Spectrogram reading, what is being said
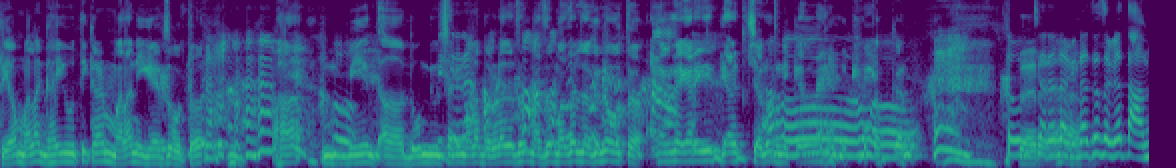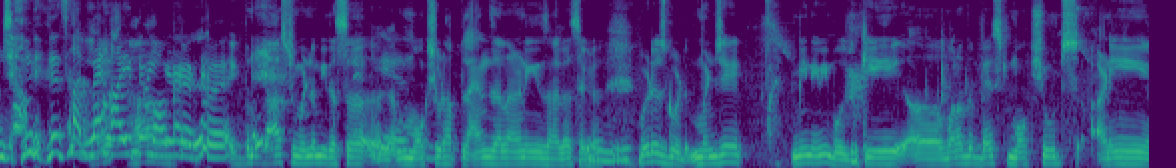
तेव्हा मला घाई होती कारण मला निघायचं होतं. हा मी अं, दोन दिवसांनी मला बरोडा माझं माझं लग्न होतं. आणि मी अरे यार, चलो निकलना तो तर, हा. लग्नाचं सगळं तामझाम तिथे चाललंय. हा इथे मॉक करतोय. एकदम लास्ट म्हणलं मी तसं मॉक शूट हा प्लॅन झाला आणि झालं सगळं. बट इज गुड म्हणजे मी नेहमी बोलतो की one of the best mock shoots आणि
